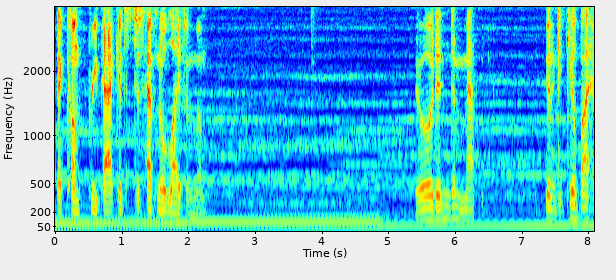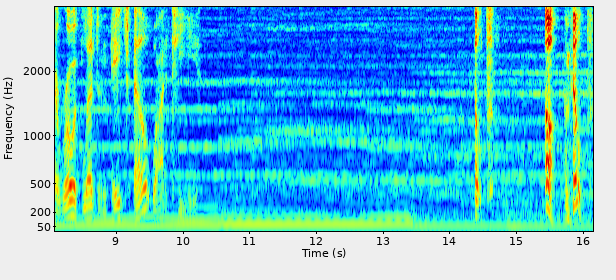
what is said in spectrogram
that come pre-packaged just have no life in them. Load in the map. Gonna get killed by heroic legend HLYT. Hilt. Oh, I'm Hilt.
